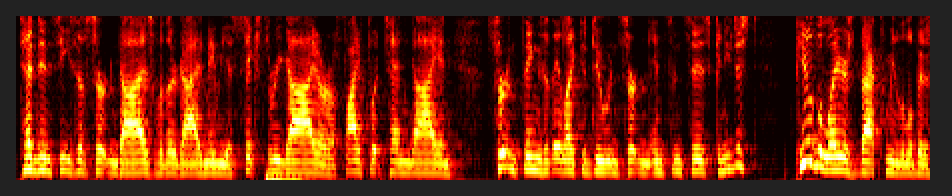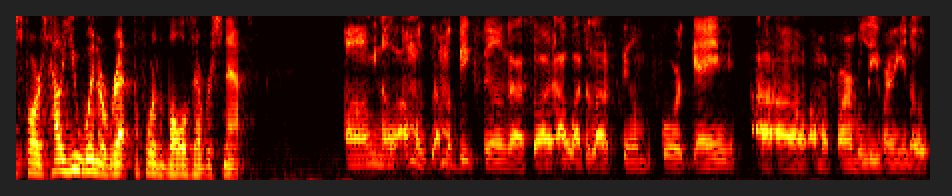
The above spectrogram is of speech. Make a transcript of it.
tendencies of certain guys, whether a guy maybe a six three guy or a five foot ten guy, and certain things that they like to do in certain instances. Can you just peel the layers back for me a little bit as far as how you win a rep before the ball is ever snapped? Um, you know, I'm a I'm a big film guy, so I, I watch a lot of film before the game. I, uh, I'm a firm believer in you know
